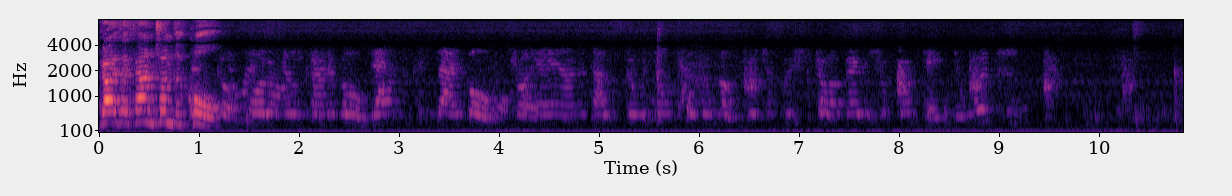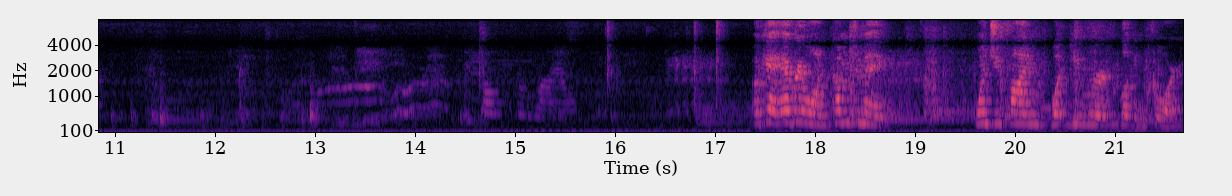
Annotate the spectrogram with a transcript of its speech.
Guys, I found tons of coal. Okay, everyone, come to me. Once you find what you were looking for.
